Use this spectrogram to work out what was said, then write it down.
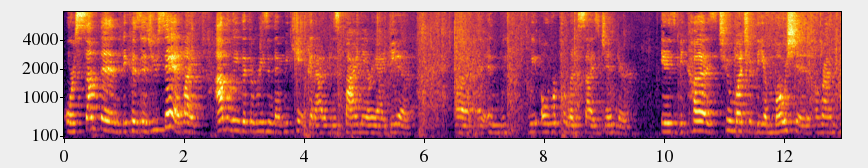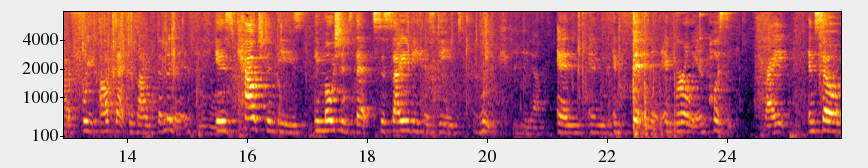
or something because as you said like i believe that the reason that we can't get out of this binary idea uh, and we, we over politicize gender is because too much of the emotion around how to free up that divine feminine mm-hmm. is couched in these emotions that society has deemed weak mm-hmm. and, and, and feminine and girly and pussy, right? And so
